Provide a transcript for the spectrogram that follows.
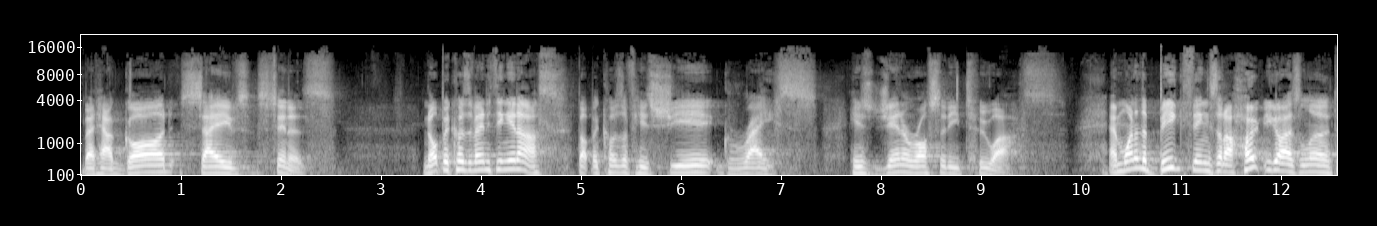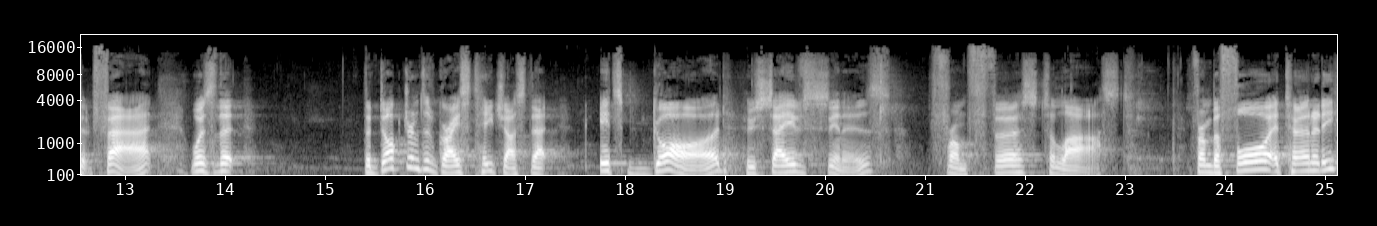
about how God saves sinners. Not because of anything in us, but because of his sheer grace, his generosity to us. And one of the big things that I hope you guys learned at Phat was that the doctrines of grace teach us that it's God who saves sinners from first to last. From before eternity,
